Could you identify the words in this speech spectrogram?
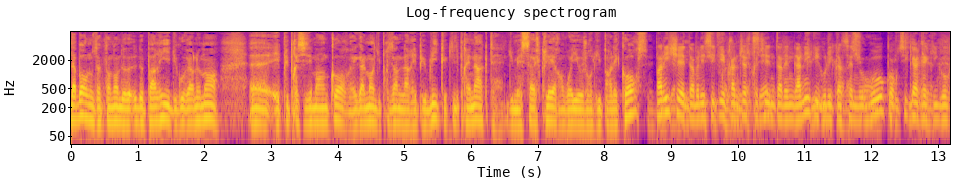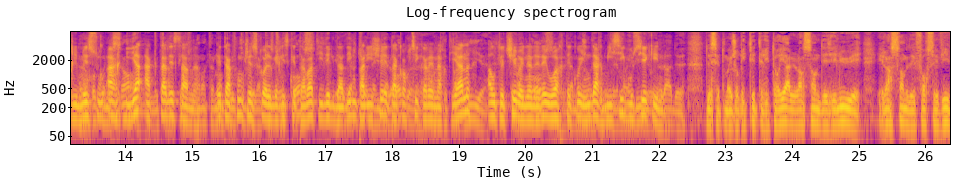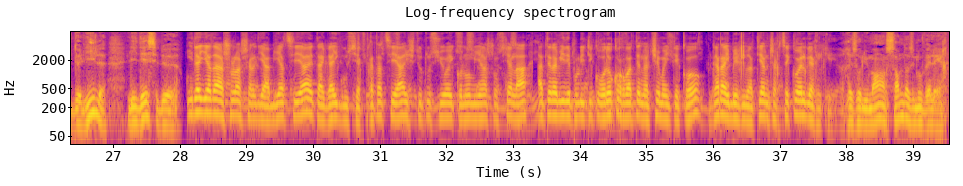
D'abord, nous attendons de, de, Paris, du gouvernement, euh, et plus précisément encore également du président de la République, qu'il prenne acte du message clair envoyé aujourd'hui par les Corses. Paris eta bereziki frantses presidentaren ganik igurikatzen dugu, kortzikarrek igorri mezu argia akta dezan. Eta funtsezko elgerrizketa bat idek dadin Paris eta kortzikaren artian, autetxe baina ere uarteko indar bizi guziekin. De, de cette majorité territoriale, l'ensemble des élus et, et l'ensemble des forces vives de l'île, l'idée c'est de... Iraia da solasaldia abiatzea eta gai guziak tratatzea, instituzio, ekonomia, soziala, aterabide politiko orokor baten atsemaiteko, garai berri batean txartzeko elgarriki. Résolument ensemble dans une nouvelle ère.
